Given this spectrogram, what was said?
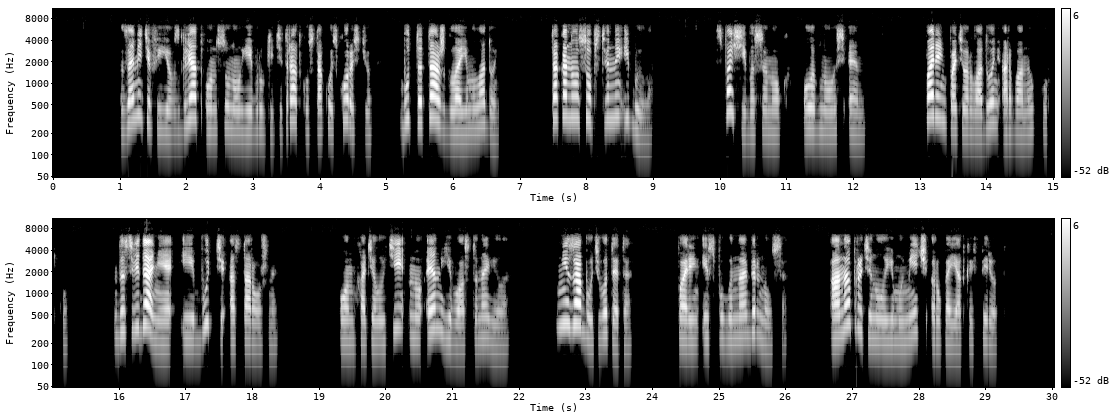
Заметив ее взгляд, он сунул ей в руки тетрадку с такой скоростью, будто та жгла ему ладонь. Так оно, собственно, и было. «Спасибо, сынок», — улыбнулась Энн. Парень потер ладонь о рваную куртку. До свидания и будьте осторожны. Он хотел уйти, но Энн его остановила. Не забудь вот это. Парень испуганно обернулся. Она протянула ему меч рукояткой вперед.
